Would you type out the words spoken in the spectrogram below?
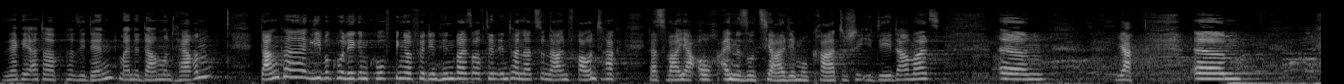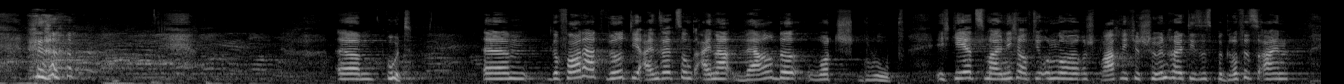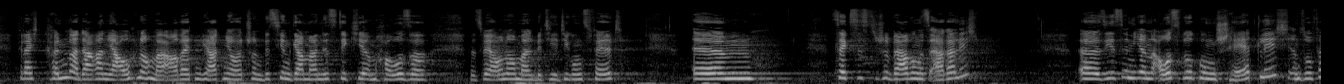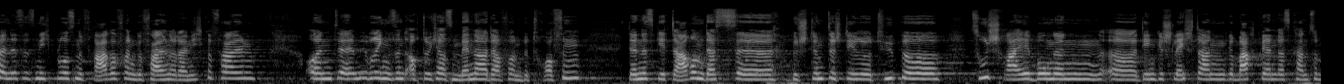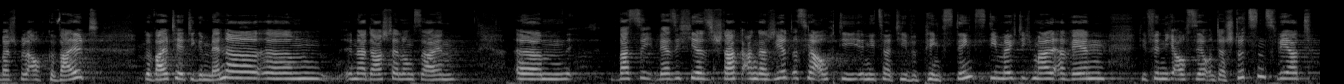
Sehr geehrter Herr Präsident, meine Damen und Herren! Danke, liebe Kollegin Kofbinger, für den Hinweis auf den Internationalen Frauentag. Das war ja auch eine sozialdemokratische Idee damals. Ähm, ja. Ähm, ähm, gut. Ähm, gefordert wird die Einsetzung einer Werbe-Watch-Group. Ich gehe jetzt mal nicht auf die ungeheure sprachliche Schönheit dieses Begriffes ein. Vielleicht können wir daran ja auch noch mal arbeiten. Wir hatten ja heute schon ein bisschen Germanistik hier im Hause. Das wäre auch noch mal ein Betätigungsfeld. Ähm, sexistische Werbung ist ärgerlich. Äh, sie ist in ihren Auswirkungen schädlich. Insofern ist es nicht bloß eine Frage von gefallen oder nicht gefallen. Und äh, im Übrigen sind auch durchaus Männer davon betroffen. Denn es geht darum, dass äh, bestimmte Stereotype, Zuschreibungen äh, den Geschlechtern gemacht werden. Das kann zum Beispiel auch Gewalt gewalttätige Männer ähm, in der Darstellung sein. Ähm, sie, wer sich hier stark engagiert, ist ja auch die Initiative Pink Stinks. Die möchte ich mal erwähnen. Die finde ich auch sehr unterstützenswert.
